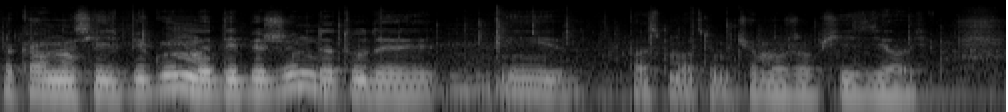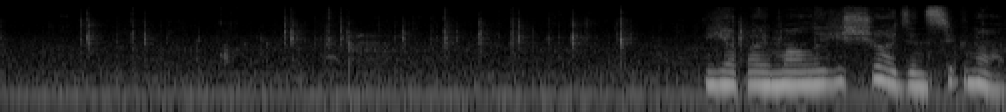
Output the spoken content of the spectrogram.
Пока у нас есть бегун, мы добежим до туда и посмотрим, что можем вообще сделать. Я поймала еще один сигнал.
